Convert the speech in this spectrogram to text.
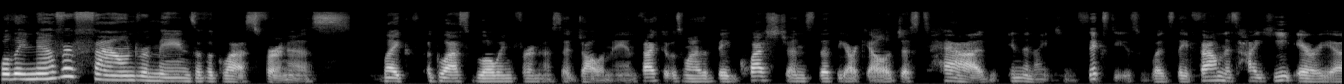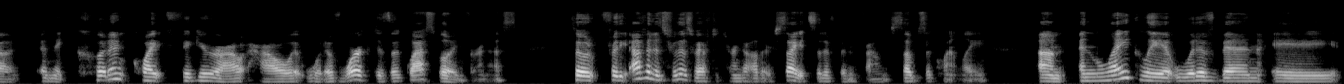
Well, they never found remains of a glass furnace like a glass blowing furnace at Jalame. In fact, it was one of the big questions that the archaeologists had in the 1960s was they'd found this high heat area and they couldn't quite figure out how it would have worked as a glass blowing furnace. So for the evidence for this, we have to turn to other sites that have been found subsequently. Um, and likely it would have been a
